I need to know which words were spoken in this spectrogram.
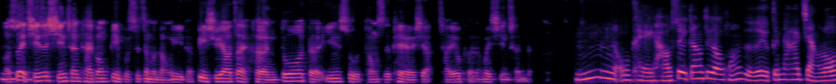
哦，所以其实形成台风并不是这么容易的，必须要在很多的因素同时配合下，才有可能会形成的。嗯，OK，好，所以刚刚这个黄哥哥有跟大家讲喽，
